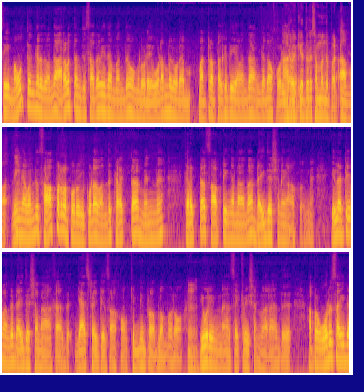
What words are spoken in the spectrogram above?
சரி மவுத்துங்கிறது வந்து அறுபத்தஞ்சு சதவீதம் வந்து உங்களுடைய உடம்புடைய மற்ற பகுதியை வந்து அங்கே தான் ஹோல்ட் ஆரோக்கியத்தோட சம்பந்தப்பட்ட. ஆமா. நீங்க வந்து சாப்பிட்ற பொருள் கூட வந்து கரெக்டா மென்னு கரெக்டா சாப்பிட்டீங்கன்னா தான் டைஜஷனே ஆகுங்க. இல்லாட்டி வந்து டைஜஷன் ஆகாது. கேஸ்ட்ரைட்டிஸ் ஆகும் கிட்னி ப்ராப்ளம் வரும். யூரின் செக்ரேஷன் வராது. அப்புறம் ஒரு சைடு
